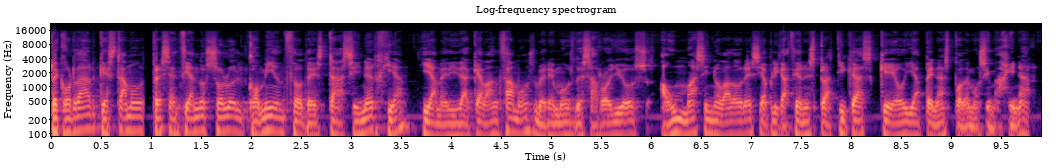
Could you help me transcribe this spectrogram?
Recordar que estamos presenciando solo el comienzo de esta sinergia y a medida que avanzamos veremos desarrollos aún más innovadores y aplicaciones prácticas que hoy apenas podemos imaginar.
